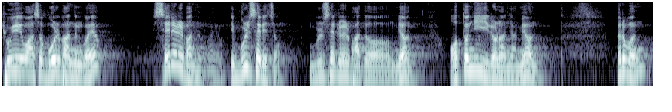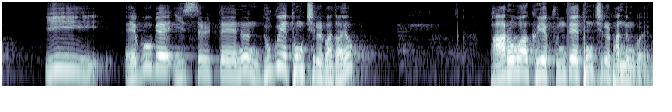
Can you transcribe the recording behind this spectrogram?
교회에 와서 뭘 받는 거예요? 세례를 받는 거예요. 물세례죠. 물세례를 받으면 어떤 일이 일어나냐면 여러분 이 애굽에 있을 때는 누구의 통치를 받아요? 바로와 그의 군대의 통치를 받는 거예요.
